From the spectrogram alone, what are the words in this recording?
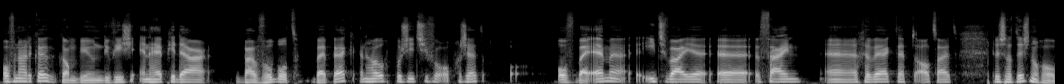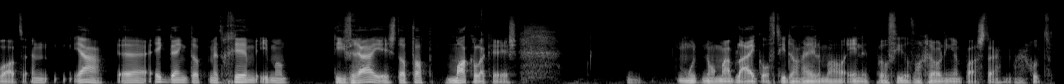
of naar de keukenkampioen-divisie. En heb je daar bijvoorbeeld bij PEC een hoge positie voor opgezet? Of bij Emmen iets waar je uh, fijn uh, gewerkt hebt altijd. Dus dat is nogal wat. En ja, uh, ik denk dat met Grim iemand die vrij is, dat dat makkelijker is. Moet nog maar blijken of die dan helemaal in het profiel van Groningen past. Maar goed,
